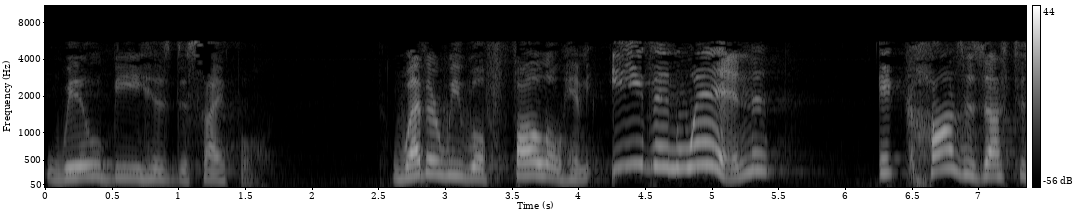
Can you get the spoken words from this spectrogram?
will be his disciple. Whether we will follow him, even when it causes us to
